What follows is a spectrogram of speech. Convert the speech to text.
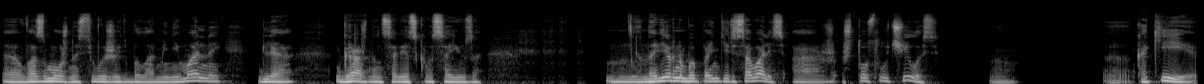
возможность выжить была минимальной для граждан Советского Союза, наверное, бы поинтересовались, а что случилось? Э, какие э,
